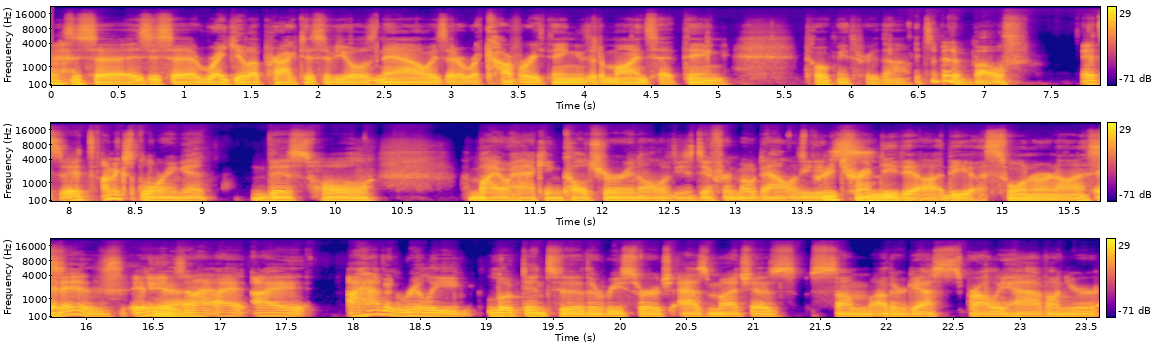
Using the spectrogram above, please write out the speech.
Is this a is this a regular practice of yours now? Is it a recovery thing? Is it a mindset thing? Talk me through that. It's a bit of both. It's it's I'm exploring it. This whole biohacking culture and all of these different modalities. It's Pretty trendy the uh, the sauna and ice. It is. It is. Yeah. And I, I I I haven't really looked into the research as much as some other guests probably have on your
